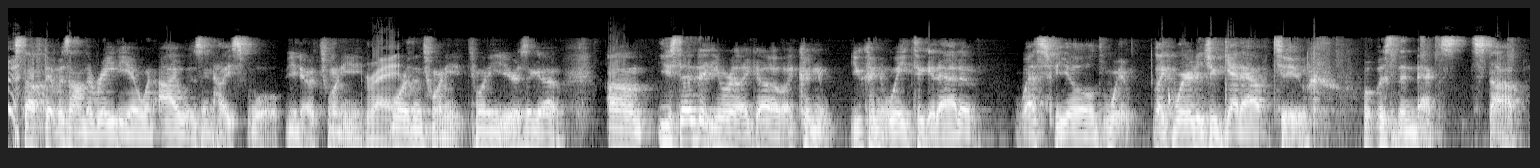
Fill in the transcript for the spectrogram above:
stuff that was on the radio when I was in high school, you know, 20 Right. more than 20, 20 years ago. Um, you said that you were like, oh, I couldn't you couldn't wait to get out of Westfield. Like where did you get out to? What was the next stop?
